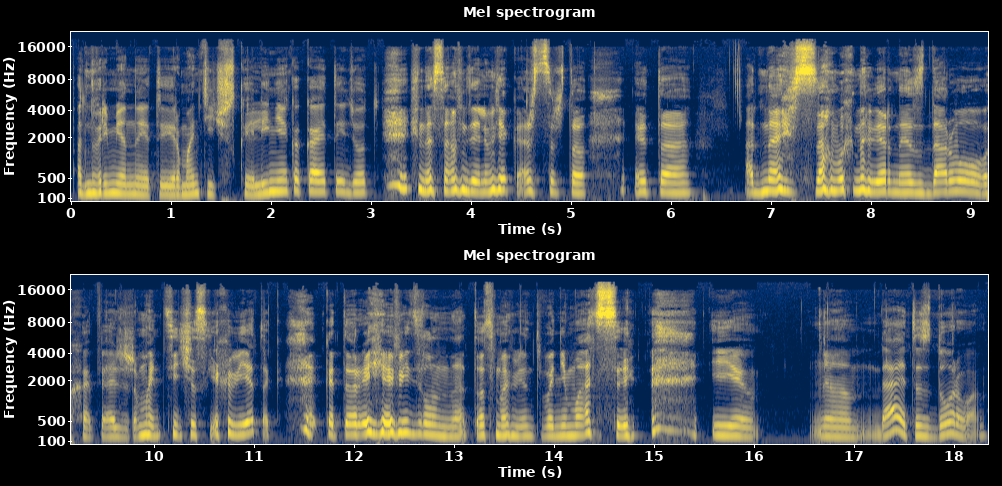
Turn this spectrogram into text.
одновременно это и романтическая линия какая-то идет. И на самом деле мне кажется, что это одна из самых, наверное, здоровых, опять же, романтических веток, которые я видела на тот момент в анимации. И э, да, это здорово.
